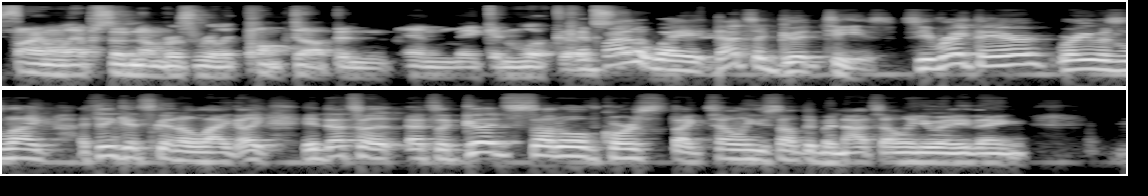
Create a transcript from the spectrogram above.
final episode numbers really pumped up and and make him look good. And by so. the way, that's a good tease. See right there where he was like, I think it's gonna like like it, that's a that's a good subtle, of course, like telling you something but not telling you anything. Mm-hmm.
